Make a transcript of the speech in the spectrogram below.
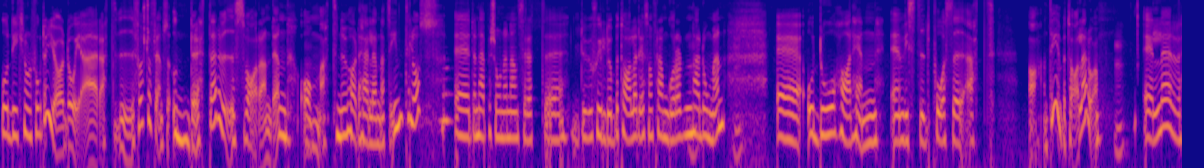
Och det Kronofogden gör då är att vi först och främst underrättar vi svaranden om att nu har det här lämnats in till oss. Eh, den här personen anser att eh, du är skyldig att betala det som framgår av den här domen. Eh, och då har hen en viss tid på sig att ja, antingen betala då, mm. eller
